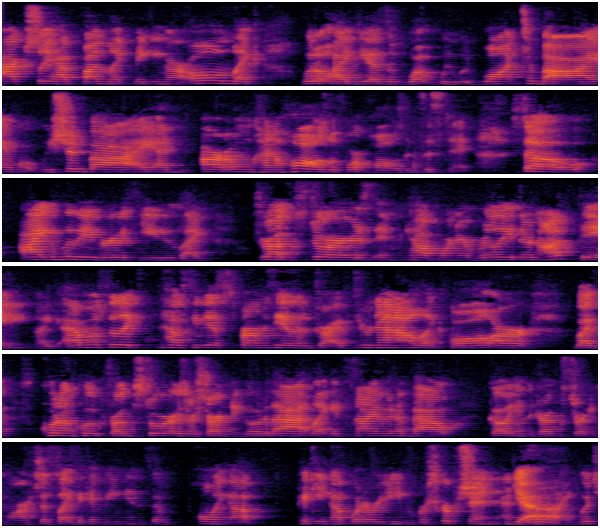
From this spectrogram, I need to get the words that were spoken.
actually have fun like making our own like little ideas of what we would want to buy and what we should buy and our own kind of hauls before hauls existed. So I completely agree with you. Like drugstores in California, really, they're not a thing. Like I almost feel like how CVS Pharmacy has a drive-through now. Like all our like quote unquote drugstores are starting to go to that. Like it's not even about going in the drugstore anymore. It's just like the convenience of pulling up, picking up whatever you need for prescription and Yeah. going. Which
